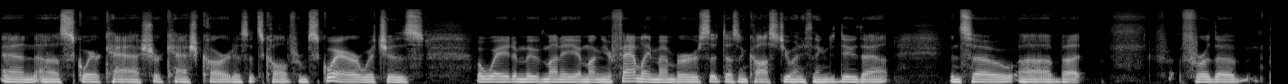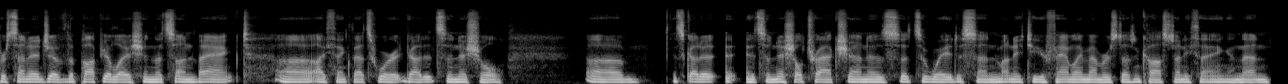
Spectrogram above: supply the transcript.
And Square Cash or Cash Card, as it's called from Square, which is a way to move money among your family members that doesn't cost you anything to do that. And so, uh, but f- for the percentage of the population that's unbanked, uh, I think that's where it got its initial. Um, it's got a, its initial traction as it's a way to send money to your family members doesn't cost anything and then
